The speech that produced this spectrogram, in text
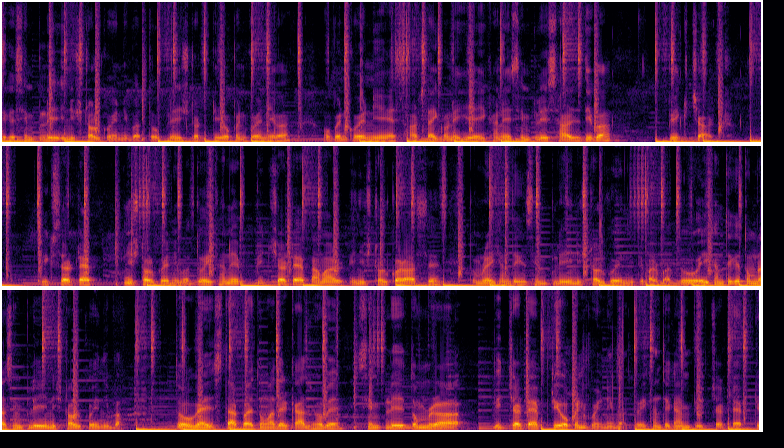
থেকে সিম্পলি ইনস্টল করে নিবা। তো প্লে স্টোরটি ওপেন করে নিবা। ওপেন করে নিয়ে সার্চ আইকনে গিয়ে এখানে সিম্পলি সার্চ দিবা পিকচার পিকচার ট্যাব ইনস্টল করে নিবা। তো এখানে পিকচার ট্যাব আমার ইনস্টল করা আছে। তোমরা এখান থেকে সিম্পলি ইনস্টল করে নিতে পারবা। তো এইখান থেকে তোমরা সিম্পলি ইনস্টল করে নিবা। তো গাইজ তারপরে তোমাদের কাজ হবে সিম্পলি তোমরা পিকচার ট্যাবটি ওপেন করে নিবা। তো এখান থেকে আমি পিকচার ট্যাবটি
